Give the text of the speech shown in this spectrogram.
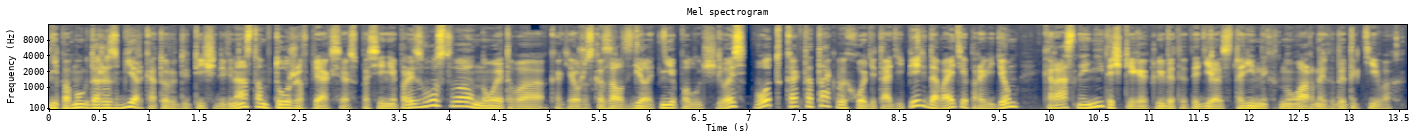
Не помог даже Сбер, который в 2012 тоже впрягся в спасение производства, но этого, как я уже сказал, сделать не получилось. Вот как-то так выходит. А теперь давайте проведем красные ниточки, как любят это делать в старинных нуарных детективах.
